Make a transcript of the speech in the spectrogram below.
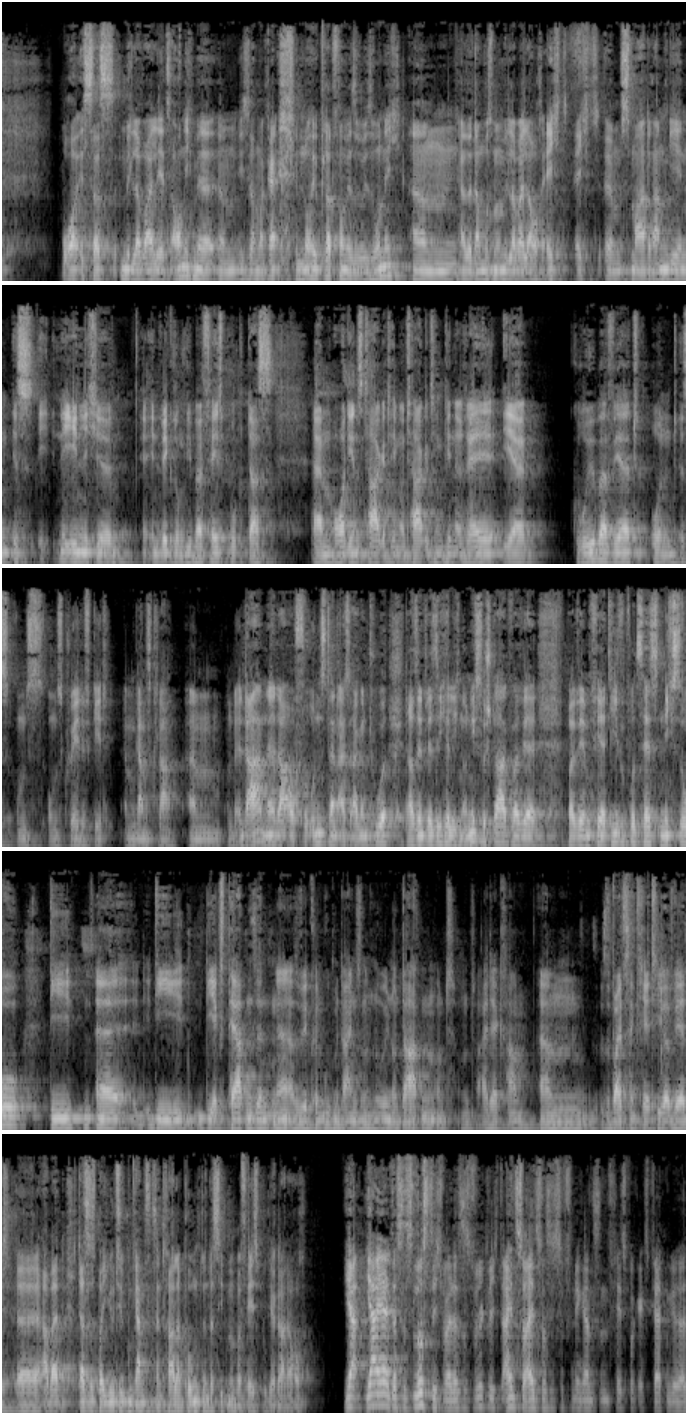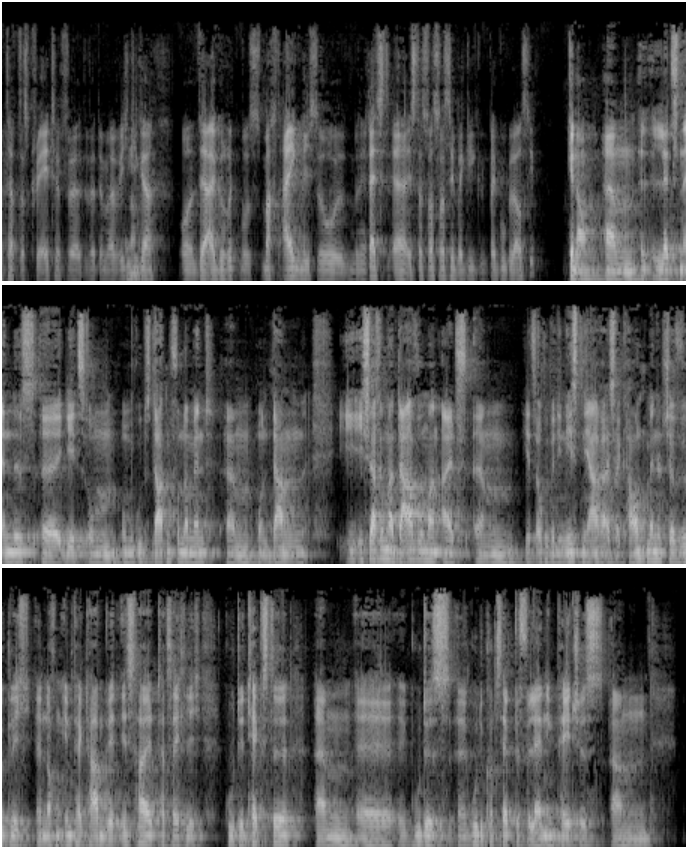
boah, ist das mittlerweile jetzt auch nicht mehr, ähm, ich sag mal, keine neue Plattform ja sowieso nicht. Ähm, also da muss man mittlerweile auch echt, echt smart rangehen. Ist eine ähnliche Entwicklung wie bei Facebook, dass ähm, Audience Targeting und Targeting generell eher gröber wird und es ums, ums Creative geht, ähm, ganz klar. Ähm, und da, ne, da auch für uns dann als Agentur, da sind wir sicherlich noch nicht so stark, weil wir, weil wir im kreativen Prozess nicht so die, äh, die, die Experten sind. Ne? Also wir können gut mit Einsen und Nullen und Daten und, und all der Kram, ähm, sobald es dann kreativer wird. Äh, aber das ist bei YouTube ein ganz zentraler Punkt und das sieht man bei Facebook ja gerade auch. Ja, ja, ja, das ist lustig, weil das ist wirklich eins zu eins, was ich so von den ganzen Facebook-Experten gehört habe. Das Creative wird, wird immer wichtiger genau. und der Algorithmus macht eigentlich so den Rest. Äh, ist das was, was ihr bei, bei Google aussieht? Genau. Ähm, letzten Endes äh, geht es um, um gutes Datenfundament ähm, und dann, ich, ich sage immer, da, wo man als ähm, jetzt auch über die nächsten Jahre als Account Manager wirklich äh, noch einen Impact haben wird, ist halt tatsächlich gute Texte, ähm, äh, gutes, äh, gute Konzepte für Landingpages, ähm,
